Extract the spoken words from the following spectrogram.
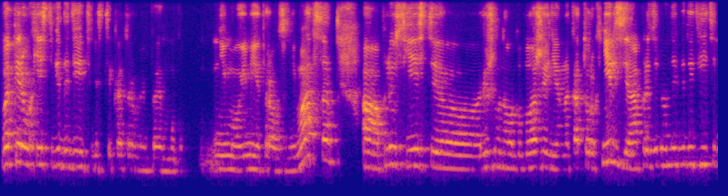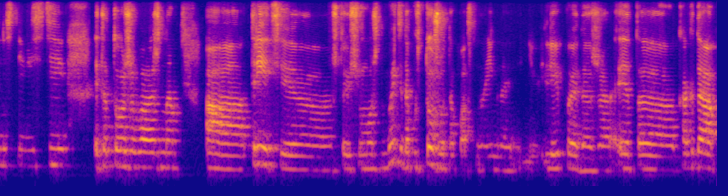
во-первых, есть виды деятельности, которыми ИП могут, не имеет право заниматься, а, плюс есть э, режимы налогообложения, на которых нельзя определенные виды деятельности вести, это тоже важно. А, третье, что еще может быть, допустим, тоже вот опасно именно для ИП даже, это когда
